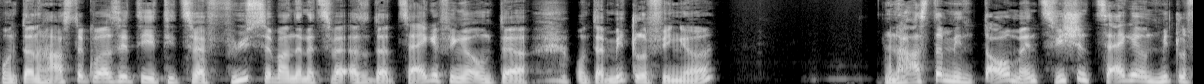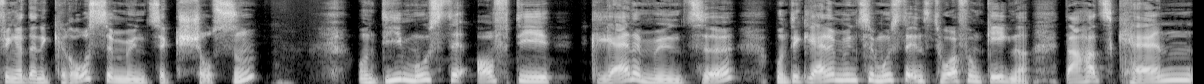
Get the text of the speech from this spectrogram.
Und dann hast du quasi die, die zwei Füße waren deine zwei, also der Zeigefinger und der, und der Mittelfinger. Und hast dann mit dem Daumen zwischen Zeige und Mittelfinger deine große Münze geschossen und die musste auf die kleine Münze und die kleine Münze musste ins Tor vom Gegner. Da hat es kein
